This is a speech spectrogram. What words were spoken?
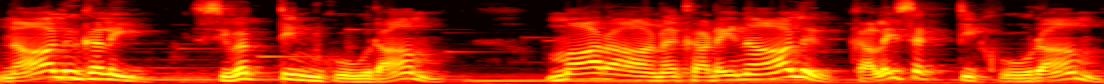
நாளுகளை சிவத்தின் கூறாம். மாறான கடைநாளு கலைசக்தி கூறாம்.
